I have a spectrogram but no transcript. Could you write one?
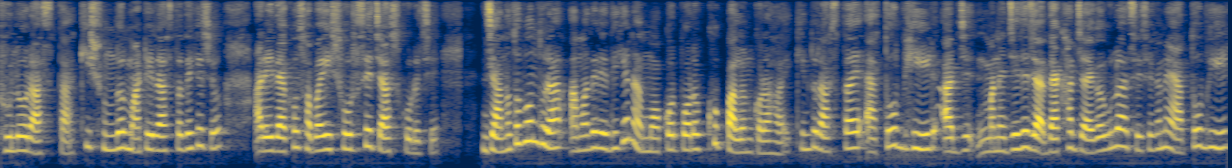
ধুলো রাস্তা। কি সুন্দর মাটির রাস্তা দেখেছ? আর এই দেখো সবাই সর্ষে চাষ করেছে। জানো তো বন্ধুরা, আমাদের এদিকে না মকর পরব খুব পালন করা হয়। কিন্তু রাস্তায় এত ভিড় আর যে মানে যে যে দেখার জায়গাগুলো আছে সেখানে এত ভিড়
